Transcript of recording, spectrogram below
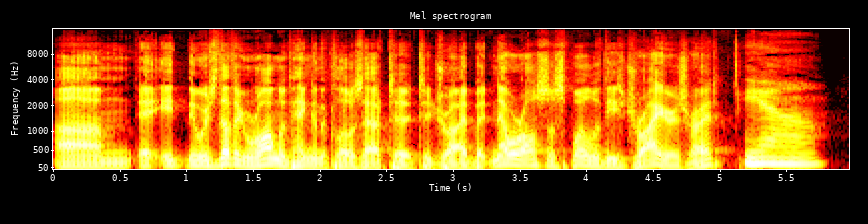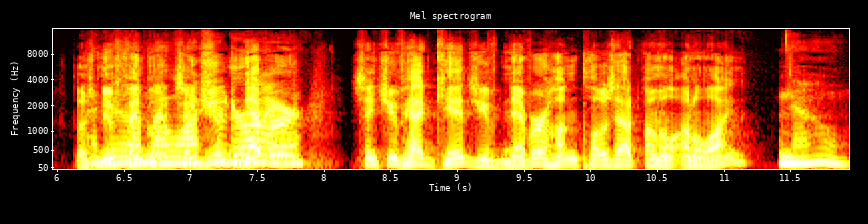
um, it, it- there was nothing wrong with hanging the clothes out to, to dry, but now we're also spoiled with these dryers, right? Yeah. Those I newfangled. So you dryer. never, since you've had kids, you've never hung clothes out on a, on a line. No.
